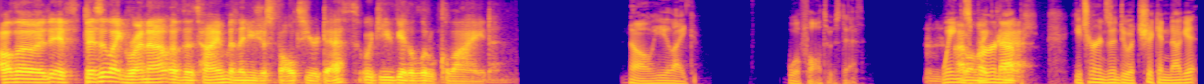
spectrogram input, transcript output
Although, if does it like run out of the time and then you just fall to your death, or do you get a little glide? No, he like will fall to his death. Mm, Wings don't like burn up. He turns into a chicken nugget.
